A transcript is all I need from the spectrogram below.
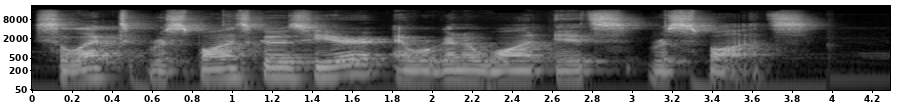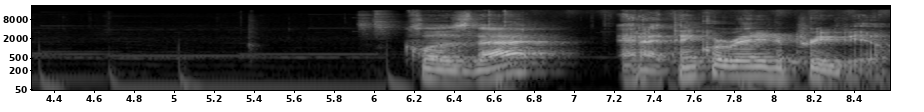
select response goes here, and we're gonna want its response. Close that, and I think we're ready to preview.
